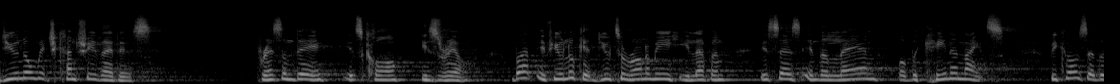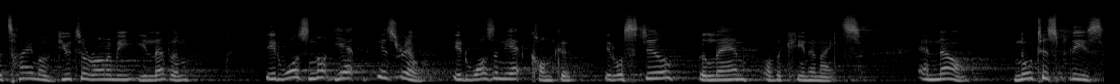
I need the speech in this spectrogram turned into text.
Do you know which country that is? Present day, it's called Israel. But if you look at Deuteronomy 11, it says, in the land of the Canaanites. Because at the time of Deuteronomy 11, it was not yet Israel, it wasn't yet conquered. It was still the land of the Canaanites. And now, notice please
